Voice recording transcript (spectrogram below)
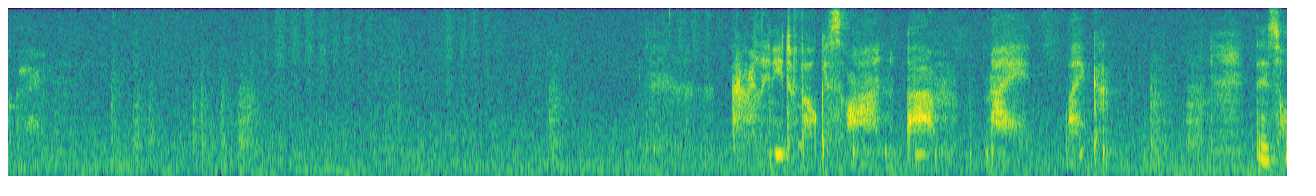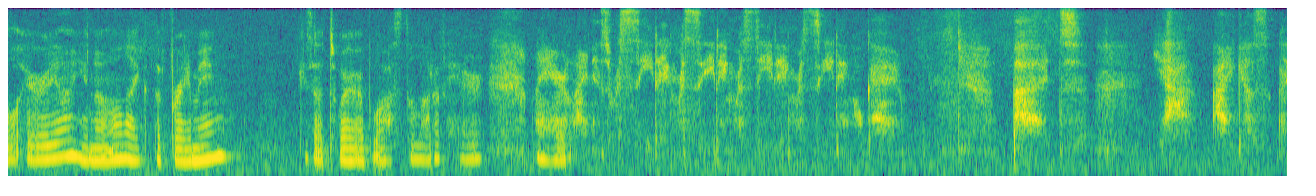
Okay. I really need to focus on um, my like this whole area, you know, like the framing, because that's where I've lost a lot of hair. My hairline is receding, receding, receding, receding. Okay, but yeah, I guess I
